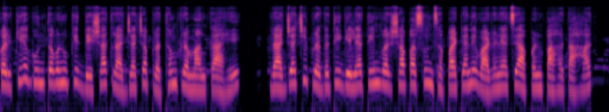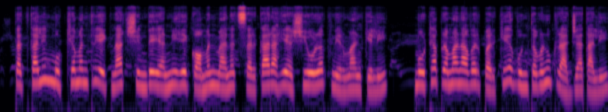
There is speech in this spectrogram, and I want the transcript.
परकीय गुंतवणुकीत देशात राज्याच्या प्रथम क्रमांक आहे. राज्याची प्रगती गेल्या तीन वर्षापासून झपाट्याने वाढण्याचे आपण पाहत आहात. तत्कालीन मुख्यमंत्री एकनाथ शिंदे यांनी हे कॉमन मॅनच सरकार आहे अशी ओळख निर्माण केली. मोठ्या प्रमाणावर परकीय गुंतवणूक राज्यात आली.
